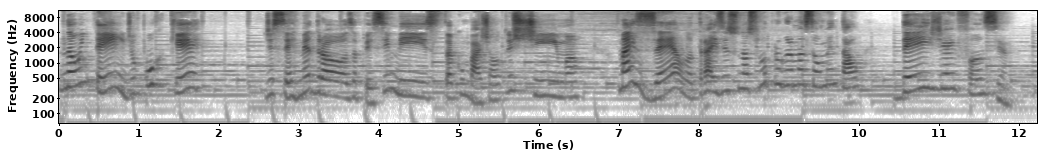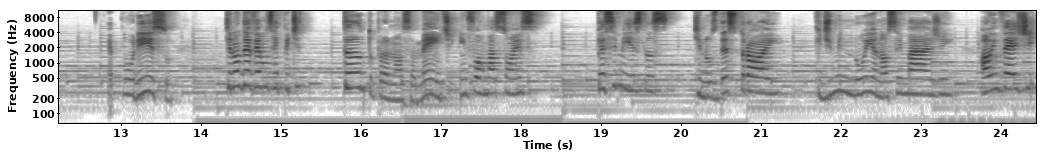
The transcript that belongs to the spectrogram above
não entende o porquê de ser medrosa, pessimista, com baixa autoestima, mas ela traz isso na sua programação mental desde a infância. É por isso que não devemos repetir tanto para nossa mente informações pessimistas que nos destroem, que diminuem a nossa imagem, ao invés de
